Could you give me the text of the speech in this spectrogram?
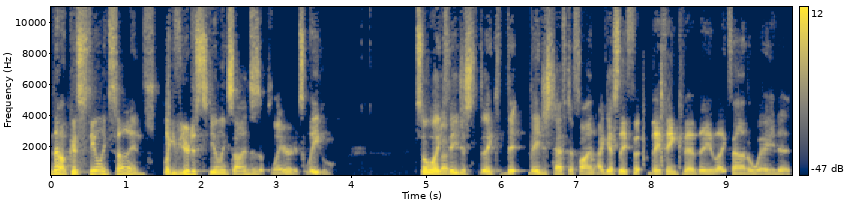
No, because stealing signs, like if you're just stealing signs as a player, it's legal. So like But- they just like they, they just have to find. I guess they they think that they like found a way to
